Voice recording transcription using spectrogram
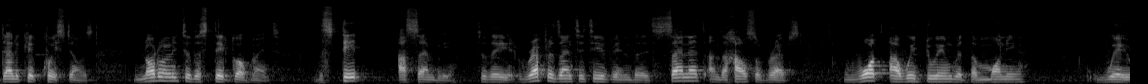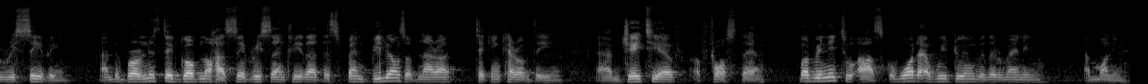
delicate questions, not only to the state government, the state assembly, to the representative in the Senate and the House of Reps, what are we doing with the money we're receiving? And the Borno State governor has said recently that they spent billions of naira taking care of the um, JTF force there. But we need to ask, what are we doing with the remaining uh, money?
